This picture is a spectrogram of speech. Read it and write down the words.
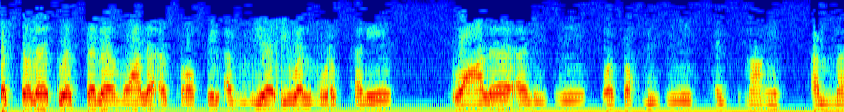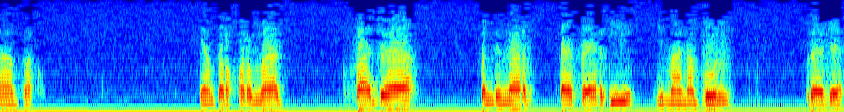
Wassalatu wassalamu ala asrafil anbiya'i wal mursalin Wa ala alihi wa sahbihi ajma'in. Amma ba'u Yang terhormat kepada pendengar TVRI di mana pun berada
